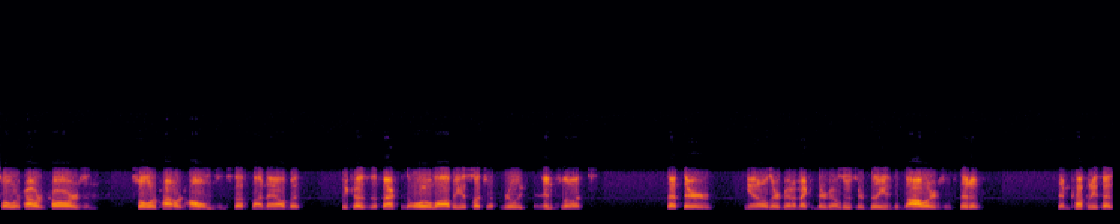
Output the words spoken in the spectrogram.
solar powered cars and solar powered homes and stuff by now, but because of the fact that the oil lobby is such a really an influence that they're, you know, they're going to make, they're going to lose their billions of dollars instead of them companies as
